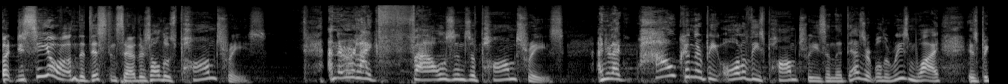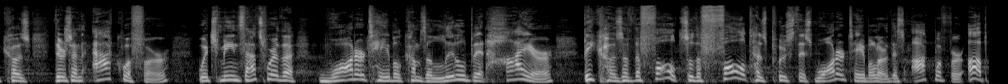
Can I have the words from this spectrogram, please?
But you see on the distance there, there's all those palm trees. And there are like thousands of palm trees. And you're like, how can there be all of these palm trees in the desert? Well, the reason why is because there's an aquifer, which means that's where the water table comes a little bit higher because of the fault. So the fault has pushed this water table or this aquifer up,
